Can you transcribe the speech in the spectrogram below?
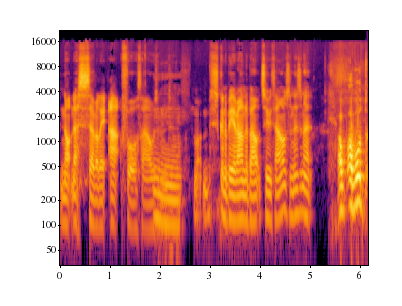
not necessarily at four thousand. It's going to be around about two thousand, isn't it? I, I would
